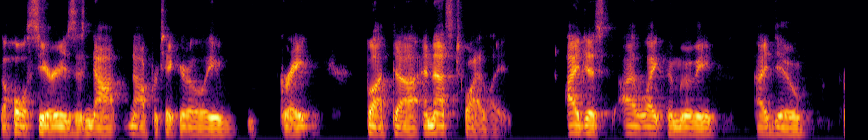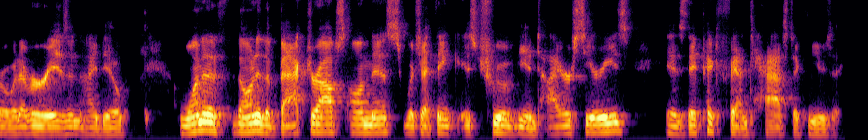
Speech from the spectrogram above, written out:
the whole series is not not particularly great but uh, and that's Twilight. I just I like the movie. I do for whatever reason. I do. One of the, one of the backdrops on this, which I think is true of the entire series, is they picked fantastic music.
